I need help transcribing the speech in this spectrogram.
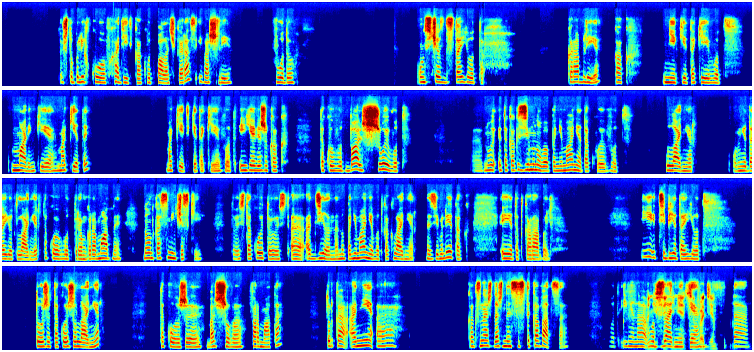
Чтобы легко входить, как вот палочкой раз и вошли в воду. Он сейчас достает корабли, как некие такие вот маленькие макеты, макетики такие вот. И я вижу, как такой вот большой вот, э, ну, это как земного понимания такой вот лайнер. Он мне дает лайнер такой вот прям громадный, но он космический. То есть такой, то есть э, отделанный, но понимание вот как лайнер на Земле, так и этот корабль. И тебе дает тоже такой же лайнер, такого же большого формата, только они, э, как знаешь, должны состыковаться. Вот именно Они вот задники. в один. Да.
